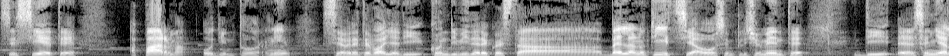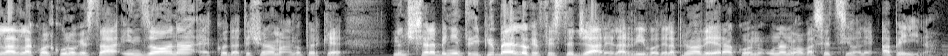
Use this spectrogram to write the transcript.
se siete a Parma o dintorni. Se avrete voglia di condividere questa bella notizia o semplicemente di eh, segnalarla a qualcuno che sta in zona, ecco dateci una mano perché non ci sarebbe niente di più bello che festeggiare l'arrivo della primavera con una nuova sezione apeina.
